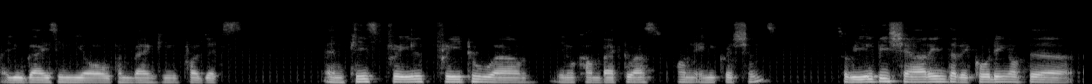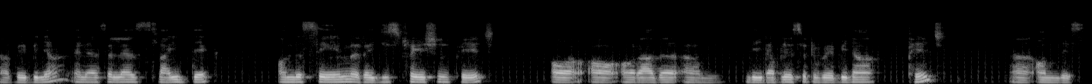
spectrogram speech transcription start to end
uh, you guys in your open banking projects. And please feel free to um, you know come back to us on any questions so we will be sharing the recording of the uh, webinar and as well as slide deck on the same registration page or, or, or rather um, the WSO2 webinar page uh, on this.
